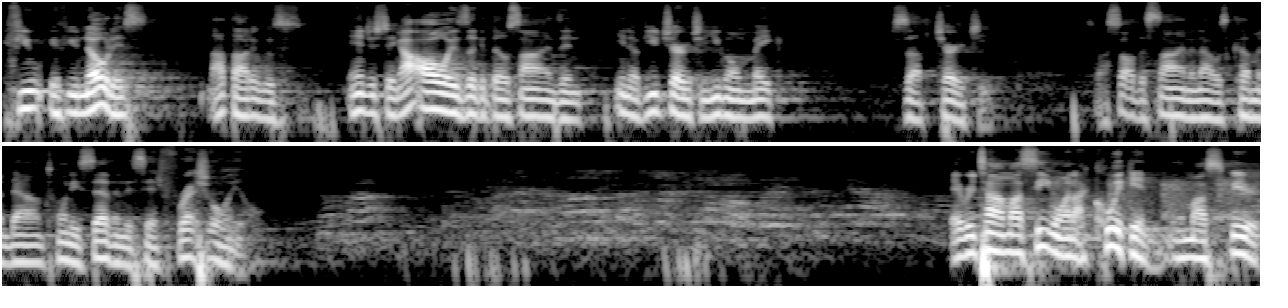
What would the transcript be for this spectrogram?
If you if you notice, I thought it was interesting. I always look at those signs and you know, if you churchy, you're gonna make stuff churchy. So I saw the sign and I was coming down 27 that said fresh oil. Every time I see one, I quicken in my spirit.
